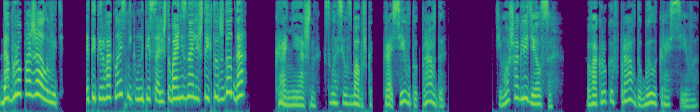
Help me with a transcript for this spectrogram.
Добро пожаловать!» Это первоклассникам написали, чтобы они знали, что их тут ждут, да?» «Конечно», — согласилась бабушка. «Красиво тут, правда?» Тимоша огляделся. Вокруг и вправду было красиво.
